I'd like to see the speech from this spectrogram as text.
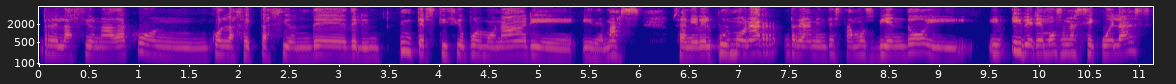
relacionada con, con la afectación de, del intersticio pulmonar y, y, demás. O sea, a nivel pulmonar realmente estamos viendo y, y, y, veremos unas secuelas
